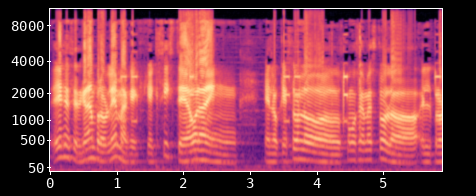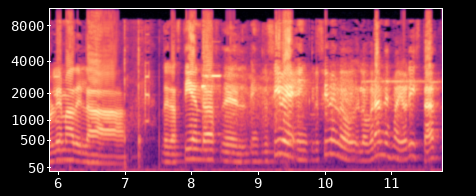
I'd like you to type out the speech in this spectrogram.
Ese es el gran problema que, que existe ahora en, en lo que son los, ¿cómo se llama esto? Lo- el problema de la de las tiendas, del, inclusive inclusive en lo- los grandes mayoristas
